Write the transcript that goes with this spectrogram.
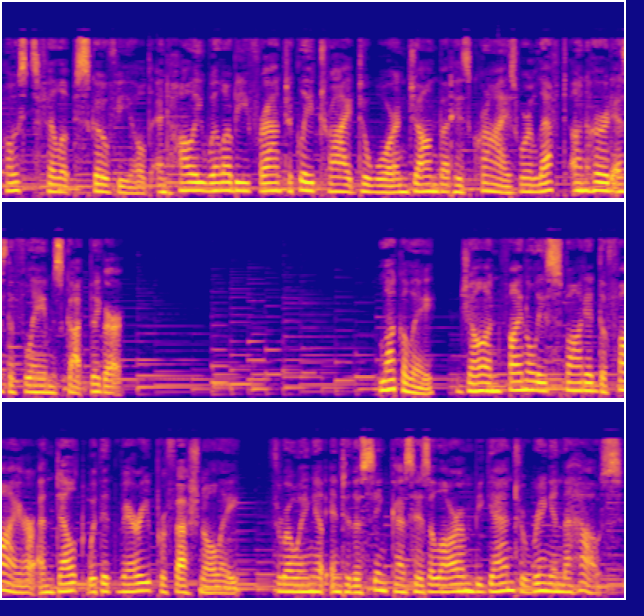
Hosts Philip Schofield and Holly Willoughby frantically tried to warn John but his cries were left unheard as the flames got bigger. Luckily, John finally spotted the fire and dealt with it very professionally, throwing it into the sink as his alarm began to ring in the house.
